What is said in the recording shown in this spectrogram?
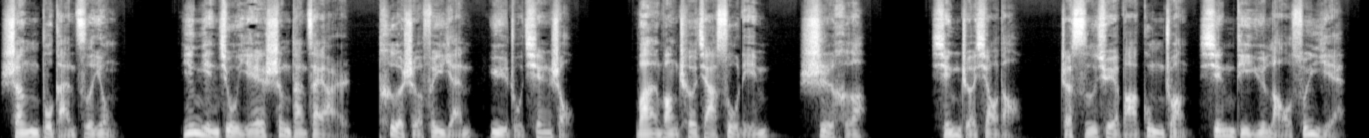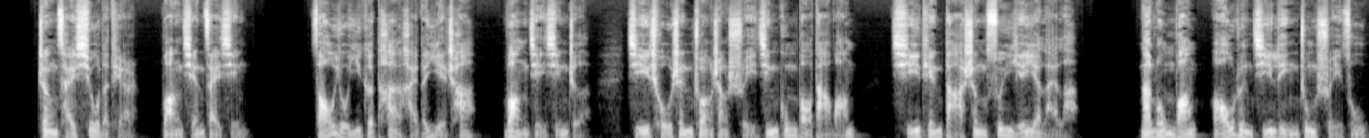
生不敢自用。因念舅爷圣诞在耳，特设飞言，预祝千寿。万望车驾速临，是何？行者笑道：“这丝却把供状先递与老孙也。”正才嗅了帖儿，往前再行，早有一个探海的夜叉望见行者，即抽身撞上水晶宫报大王：“齐天大圣孙爷爷来了。”那龙王敖润即领众水族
